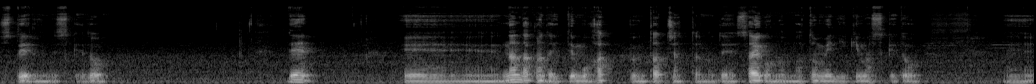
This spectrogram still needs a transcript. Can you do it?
してるんですけど。で、えー、なんだかんだ言ってもう8分経っちゃったので最後のまとめに行きますけど、え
